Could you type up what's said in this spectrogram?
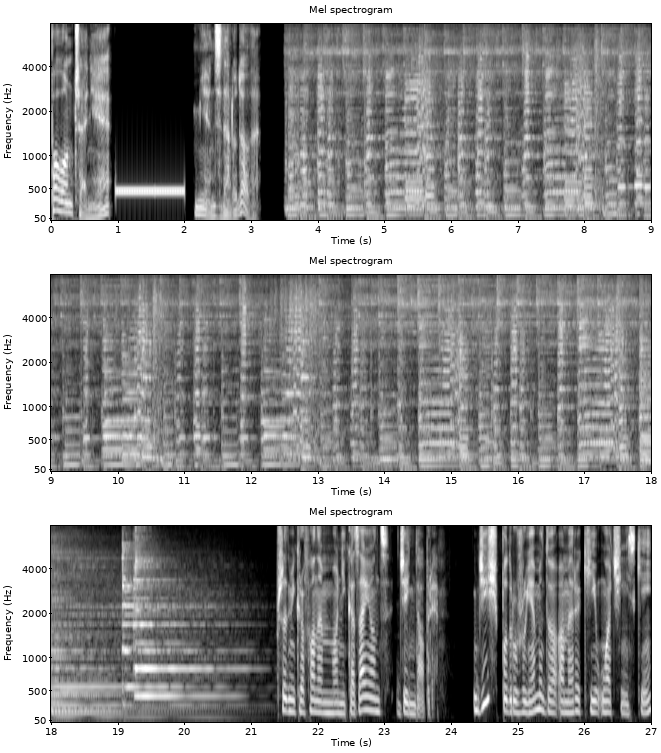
Połączenie międzynarodowe. Przed mikrofonem Monika Zając. Dzień dobry. Dziś podróżujemy do Ameryki Łacińskiej,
